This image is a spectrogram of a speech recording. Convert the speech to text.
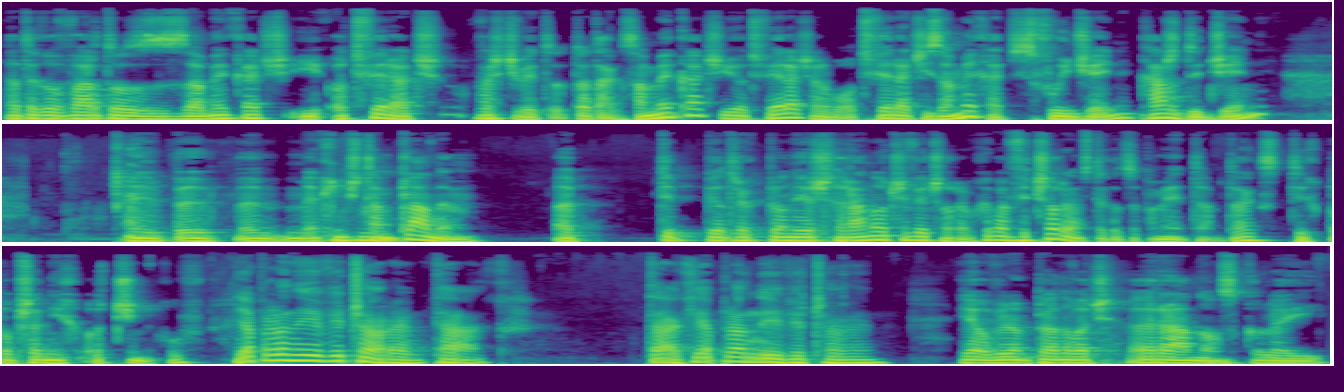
Dlatego warto zamykać i otwierać, właściwie to, to tak, zamykać i otwierać, albo otwierać i zamykać swój dzień, każdy dzień y, y, y, jakimś tam planem. A ty, Piotrek, planujesz rano czy wieczorem? Chyba wieczorem, z tego co pamiętam, tak? Z tych poprzednich odcinków. Ja planuję wieczorem, tak. Tak, ja planuję wieczorem. Ja uwielbiam planować rano z kolei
